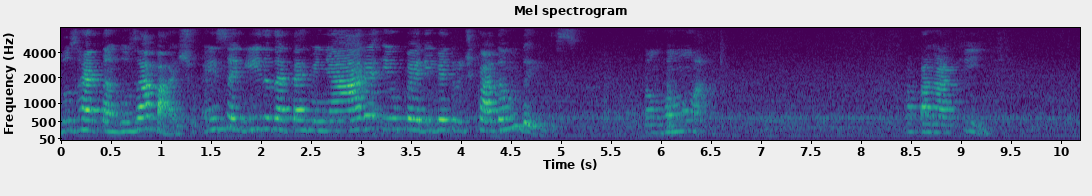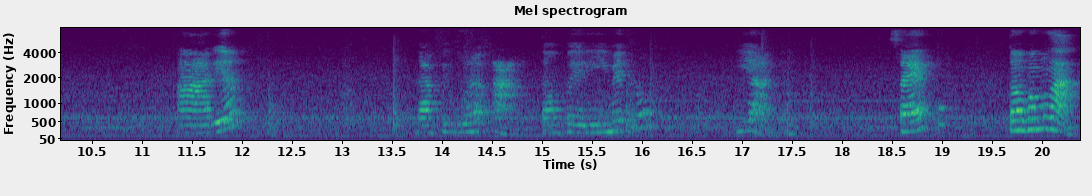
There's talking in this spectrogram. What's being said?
dos retângulos abaixo. Em seguida, determine a área e o perímetro de cada um deles. Então, vamos lá. Vou apagar aqui. A área da figura A. Então, perímetro e área. Certo? Então, vamos lá.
